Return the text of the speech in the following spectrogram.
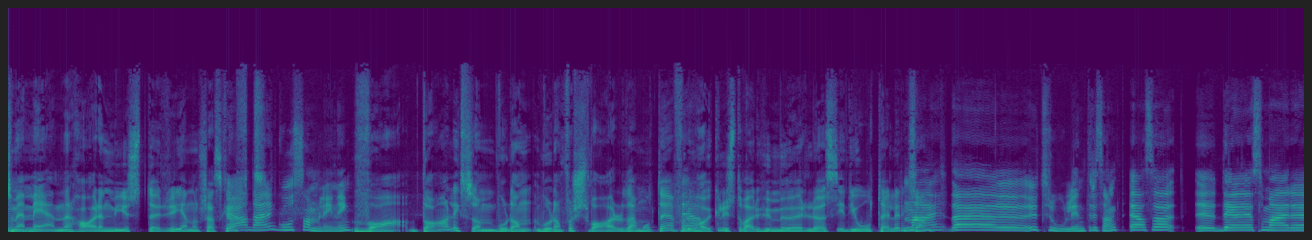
som jeg mener har en mye større gjennomslagskraft. Ja, det er en god sammenligning. hva da, liksom? Hvordan, hvordan forsvarer du deg mot det? For du har jo ikke lyst til å være humørløs idiot heller, ikke Nei, sant? det er utrolig interessant. Eh, Altså, det som er ø,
